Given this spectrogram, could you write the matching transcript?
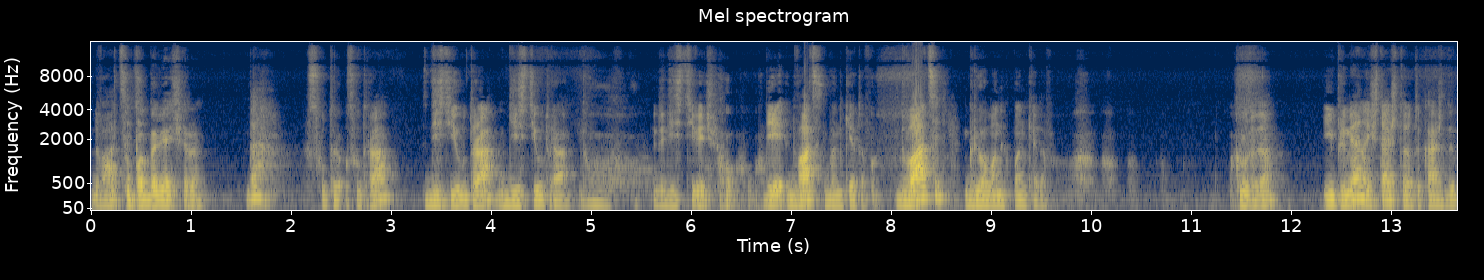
20? Тупо до вечера? Да. С утра, с утра, с 10 утра, 10 утра до 10 вечера. Де- 20 банкетов. 20 гребаных банкетов. Круто, да? И примерно считай, что это каждый,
